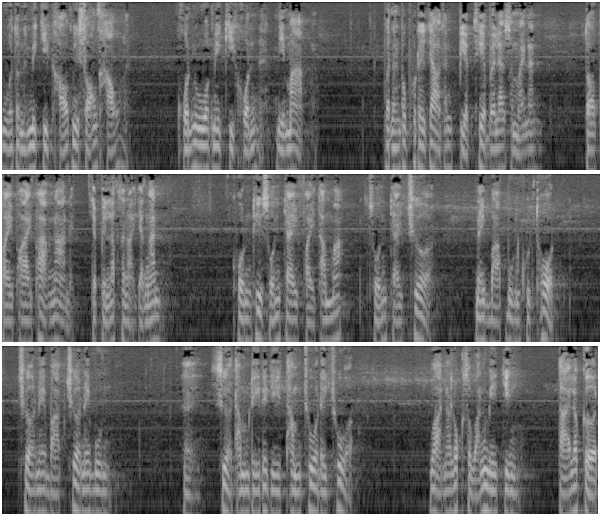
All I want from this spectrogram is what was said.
วัวตัวหนึ่งมีกี่เขา มีสองเขาขนวัวมีกี่ขน มีมาก เพราะนั้นพระพุทธเจ้าท่านเปรียบเทียบไว้แล้วสมัยนั้น ต่อไปภายภาคหน้าเนี่ยจะเป็นลักษณะอย่างนั้น คนที่สนใจใฝ่ธรรมะ สนใจเชื่อในบาปบุญคุณโทษ เชื่อในบาปเชื่อในบุญเชื่อทำดีได้ดีทำชั่วได้ชั่ว ว่านรกสวรรค์มีจริง ตายแล้วเกิด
